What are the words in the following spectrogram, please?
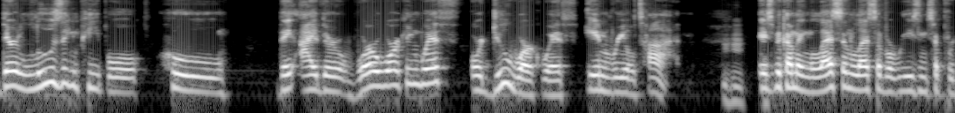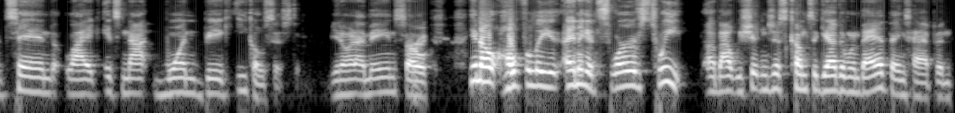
they're losing people who they either were working with or do work with in real time mm-hmm. it's becoming less and less of a reason to pretend like it's not one big ecosystem. You know what I mean? So, right. you know, hopefully, and again, Swerve's tweet about we shouldn't just come together when bad things happen.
